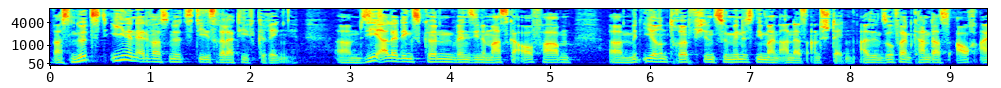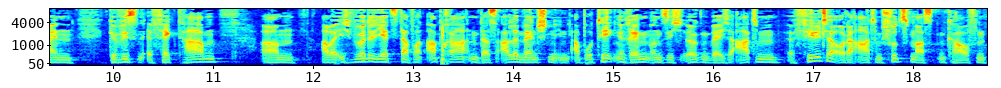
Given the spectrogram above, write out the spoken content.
was nützt, Ihnen etwas nützt, die ist relativ gering. Ähm, Sie allerdings können, wenn Sie eine Maske aufhaben, äh, mit Ihren Tröpfchen zumindest niemand anders anstecken. Also insofern kann das auch einen gewissen Effekt haben. Ähm, aber ich würde jetzt davon abraten, dass alle Menschen in Apotheken rennen und sich irgendwelche Atemfilter oder Atemschutzmasken kaufen.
